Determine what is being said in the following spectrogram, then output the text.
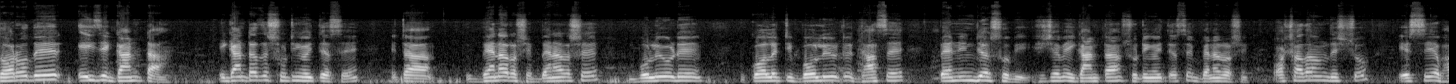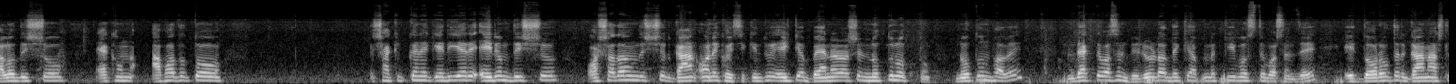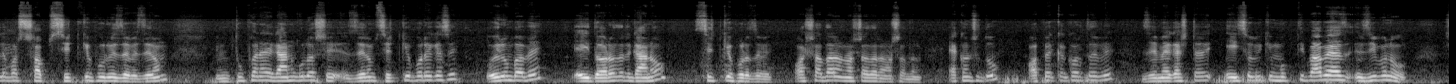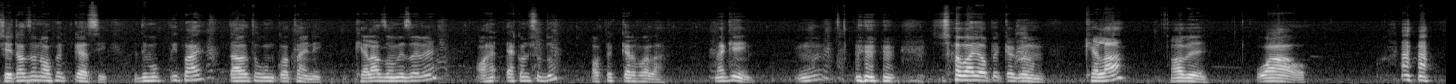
দরদের এই যে গানটা, এই গানটা যে শুটিং হইতেছে, এটা বেনারসে বেনারসে বলিউডে কোয়ালিটি বলিউডে ঢাসে প্যান ইন্ডিয়া ছবি হিসেবে এই গানটা শুটিং হইতেছে বেনারসে। অসাধারণ দৃশ্য এসে ভালো দৃশ্য, এখন আপাতত শাকিব খানের কেরিয়ারে এইরকম দৃশ্য, অসাধারণ দৃশ্যের গান অনেক হয়েছে, কিন্তু এইটা বেনারসের নতুনত্ব, নতুনভাবে দেখতে পাচ্ছেন, ভিডিওটা দেখে আপনারা কি বুঝতে পারছেন যে এই দরদের গান আসলে পর সব সিটকে পুড়ে যাবে যেরকম তুফানের গানগুলো যেরকম সিটকে পড়ে গেছে ওইরকমভাবে এই দরদের গানও সিটকে পড়ে যাবে। অসাধারণ অসাধারণ অসাধারণ। এখন শুধু অপেক্ষা করতে হবে যে মেগাস্টার এই ছবি কি মুক্তি পাবে জীবনেও? সেটার জন্য অপেক্ষা আছি। যদি মুক্তি পায়, তাহলে তো কোনো কথাই নেই। খেলা জমে যাবে এখন শুধু অপেক্ষার ফলা নাকি? সবাই অপেক্ষা করুন। খেলা হবে। ওয়াও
